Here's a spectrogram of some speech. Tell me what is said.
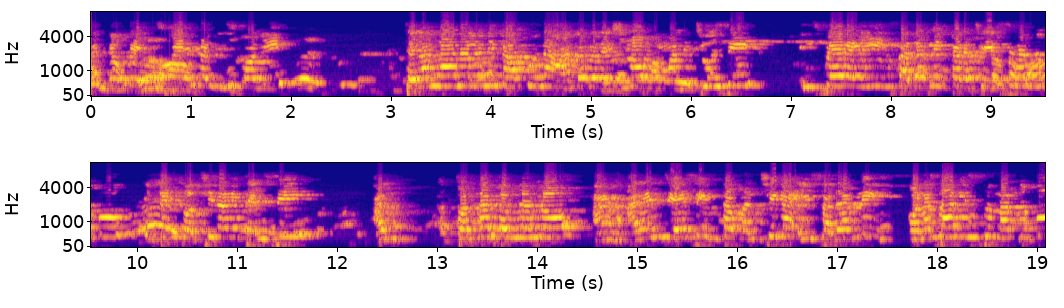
అంటే ఒక ఇన్స్పిరేషన్ తీసుకొని తెలంగాణలోనే కాకుండా ఆంధ్రప్రదేశ్లో మమ్మల్ని చూసి ఇన్స్పైర్ అయ్యి ఈ సదర్ని ఇక్కడ చేసినందుకు ఇక్కడికి వచ్చిందని తెలిసి తొందర తొందరలో అరేంజ్ చేసి ఇంత మంచిగా ఈ సదర్ని కొనసాగిస్తున్నందుకు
